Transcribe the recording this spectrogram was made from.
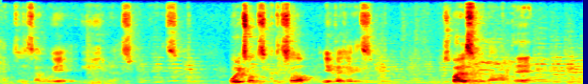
안전사고에 유의를 하시면 되겠습니다. 오늘 정치 크리처 여기까지 하겠습니다. 수고하셨습니다. 네.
